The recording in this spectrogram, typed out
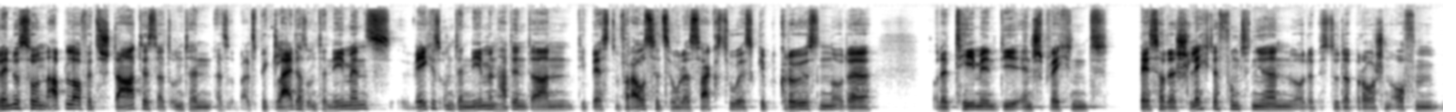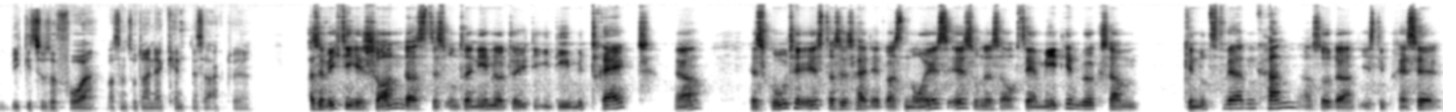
Wenn du so einen Ablauf jetzt startest als, Unter also als Begleiter des Unternehmens, welches Unternehmen hat denn dann die besten Voraussetzungen? Oder sagst du, es gibt Größen oder, oder Themen, die entsprechend besser oder schlechter funktionieren? Oder bist du da branchenoffen? Wie gehst du so vor? Was sind so deine Erkenntnisse aktuell? Also wichtig ist schon, dass das Unternehmen natürlich die Idee mitträgt. Ja. Das Gute ist, dass es halt etwas Neues ist und es auch sehr medienwirksam genutzt werden kann. Also da ist die Presse,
